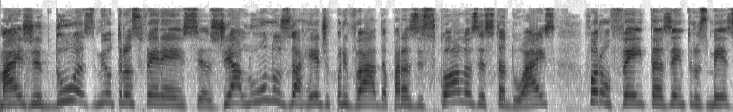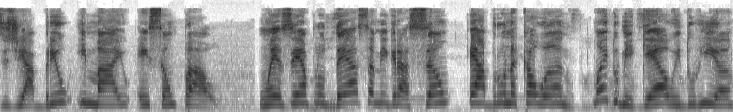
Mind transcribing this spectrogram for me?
Mais de duas mil transferências de alunos da rede privada para as escolas estaduais foram feitas entre os meses de abril e maio em São Paulo. Um exemplo dessa migração é a Bruna Cauano, mãe do Miguel e do Rian.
